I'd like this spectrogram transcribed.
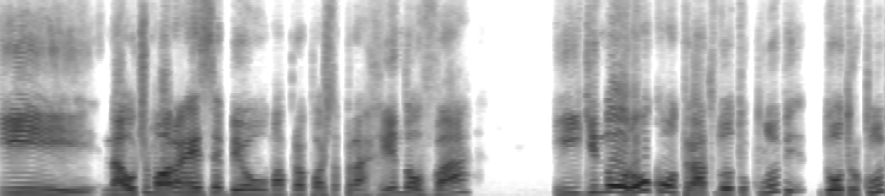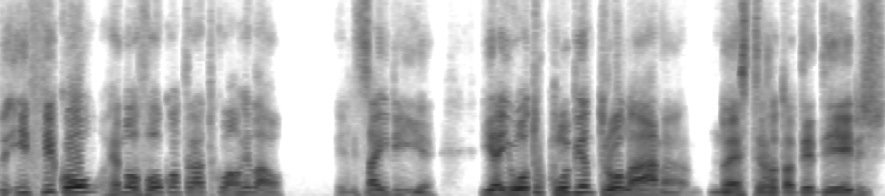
e na última hora recebeu uma proposta para renovar e ignorou o contrato do outro clube, do outro clube e ficou, renovou o contrato com o Al Hilal. Ele sairia. E aí o outro clube entrou lá na, no STJD deles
